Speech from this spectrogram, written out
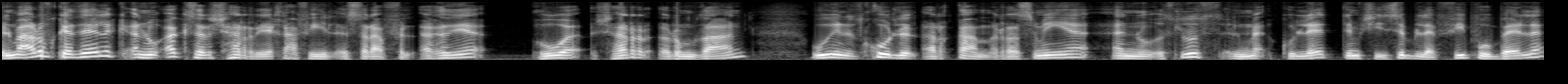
المعروف كذلك أنه أكثر شهر يقع فيه الإسراف في الأغذية هو شهر رمضان وين تقول الأرقام الرسمية أنه ثلث المأكولات تمشي زبلة في بوباله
